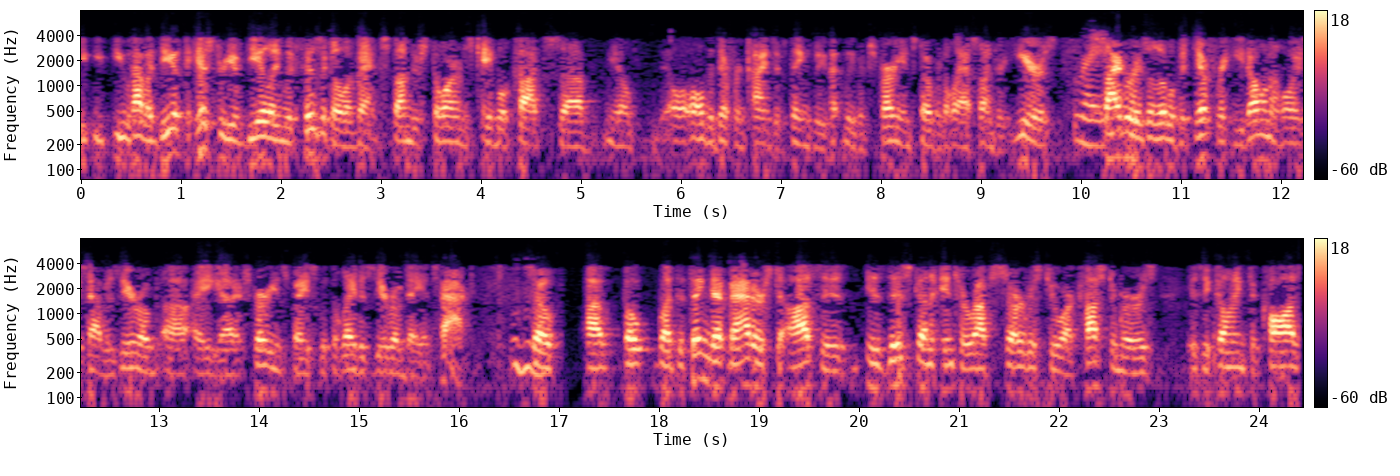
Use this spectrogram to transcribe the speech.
you, you have a, deal, a history of dealing with physical events, thunderstorms, cable cuts, uh, you know, all the different kinds of things we've we've experienced over the last hundred years. Right. Cyber is a little bit different. You don't always have a zero uh, a uh, experience base with the latest zero day attack. Mm-hmm. So. Uh, but, but the thing that matters to us is, is this going to interrupt service to our customers? Is it going to cause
